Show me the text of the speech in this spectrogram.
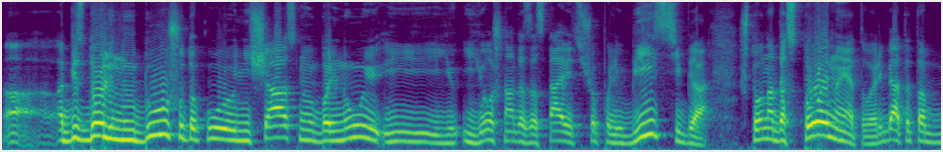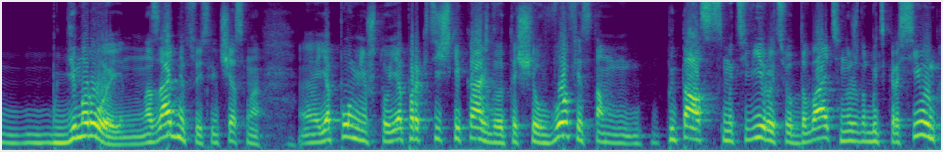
обездоленную душу такую несчастную, несчастную, больную, и ее ж надо заставить еще полюбить себя, что она достойна этого. Ребят, это геморрой на задницу, если честно. Э, я помню, что я практически каждого тащил в офис, там пытался смотивировать, вот давайте, нужно быть красивым,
